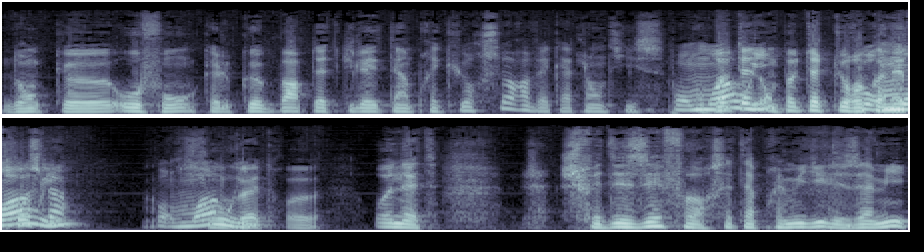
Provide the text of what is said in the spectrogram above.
Donc, euh, au fond, quelque part, peut-être qu'il a été un précurseur avec Atlantis. Pour on moi, peut oui. On peut peut-être lui reconnaître moi, cela. Oui. Pour moi, on peut être euh, honnête. Je fais des efforts cet après-midi, les amis.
